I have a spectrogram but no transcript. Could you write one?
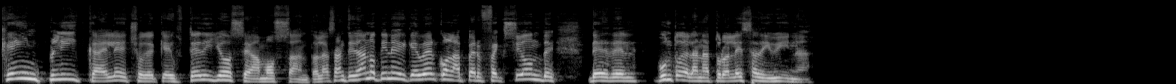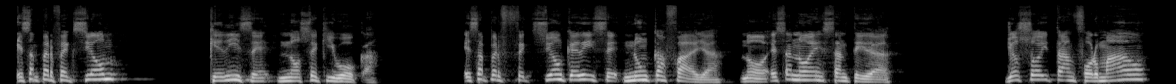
¿Qué implica el hecho de que usted y yo seamos santos? La santidad no tiene que ver con la perfección de, desde el punto de la naturaleza divina. Esa perfección que dice no se equivoca. Esa perfección que dice nunca falla. No, esa no es santidad. Yo soy transformado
